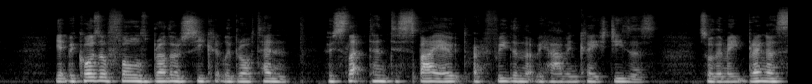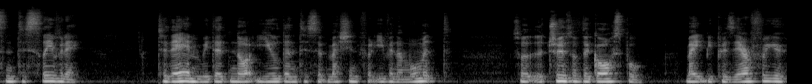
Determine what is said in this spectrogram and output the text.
Yet because of false brothers secretly brought in, who slipped in to spy out our freedom that we have in Christ Jesus, so they might bring us into slavery, to them we did not yield into submission for even a moment, so that the truth of the gospel might be preserved for you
